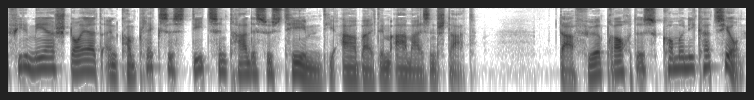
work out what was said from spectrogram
vielmehr steuert ein komplexes dezentrales System die Arbeit im Ameisenstaat. Dafür braucht es Kommunikation.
